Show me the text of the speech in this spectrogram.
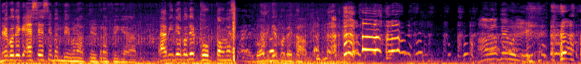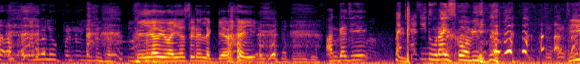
देखो देख ऐसे ऐसे बंदे बनाते हैं ट्रैफ़िक यार। अभी देखो देख ठोकता हूँ मैं अभी देखो देखा मेरा भी भाई हंसने लग गया भाई। अंकल जी मैं कैसी दूँ ना इसको अभी? अभी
